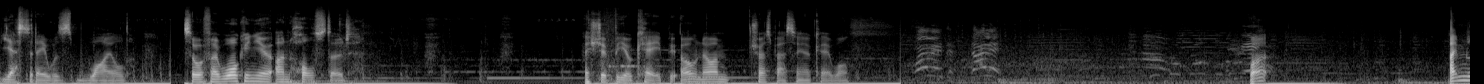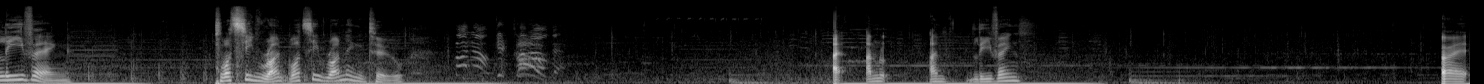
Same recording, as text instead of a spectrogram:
yesterday was wild. So if I walk in here unholstered, I should be okay. Oh, no, I'm trespassing. Okay, well. What? I'm leaving. What's he run? What's he running to? I, I'm, I'm leaving. All right.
